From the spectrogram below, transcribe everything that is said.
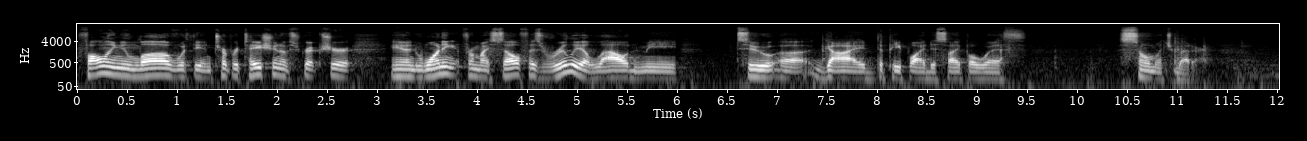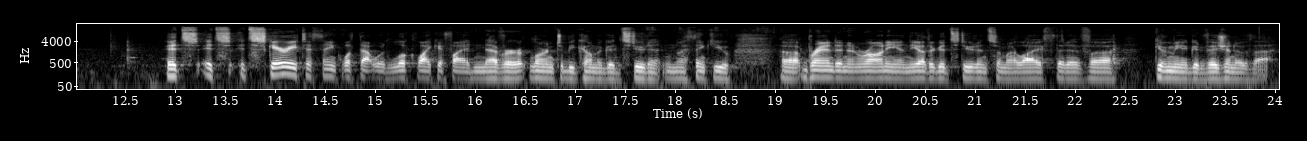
falling in love with the interpretation of Scripture, and wanting it for myself has really allowed me to uh, guide the people I disciple with so much better. It's, it's, it's scary to think what that would look like if I had never learned to become a good student. And I thank you, uh, Brandon and Ronnie, and the other good students in my life that have uh, given me a good vision of that.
